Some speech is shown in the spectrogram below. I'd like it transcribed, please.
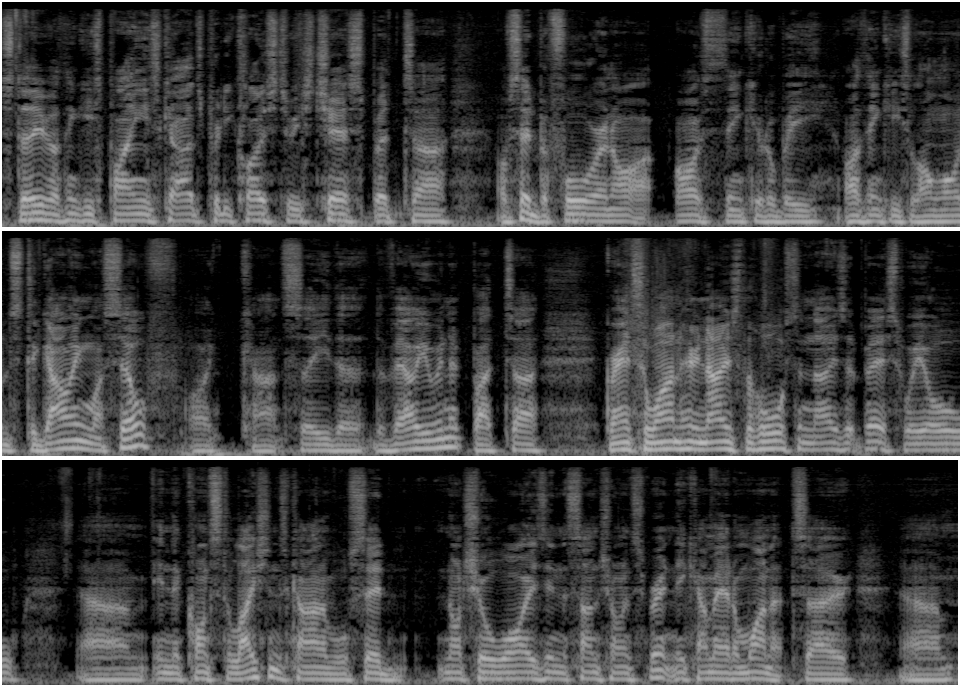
Steve. I think he's playing his cards pretty close to his chest, but uh, I've said before, and I, I think it'll be. I think he's long odds to going myself. I can't see the, the value in it, but uh, Grant's the one who knows the horse and knows it best. We all um, in the Constellations Carnival said not sure why he's in the Sunshine Sprint, and he come out and won it. So. Um,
